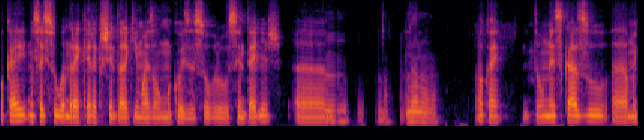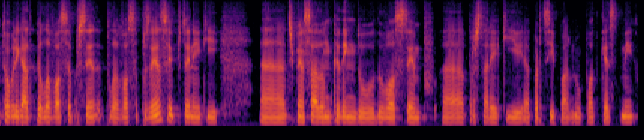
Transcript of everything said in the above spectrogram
ok, não sei se o André quer acrescentar aqui mais alguma coisa sobre o Centelhas. Uh, não, não, não. Ok, então nesse caso, uh, muito obrigado pela vossa, pela vossa presença e por terem aqui uh, dispensado um bocadinho do, do vosso tempo para estarem aqui a participar no podcast comigo.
